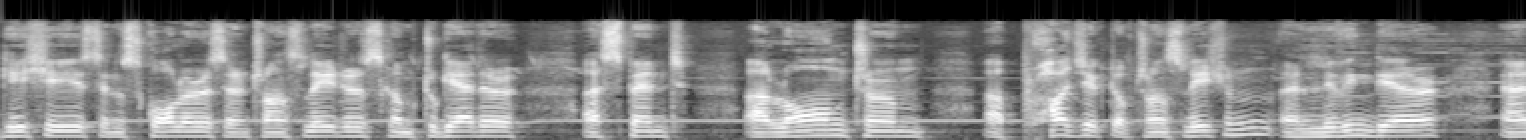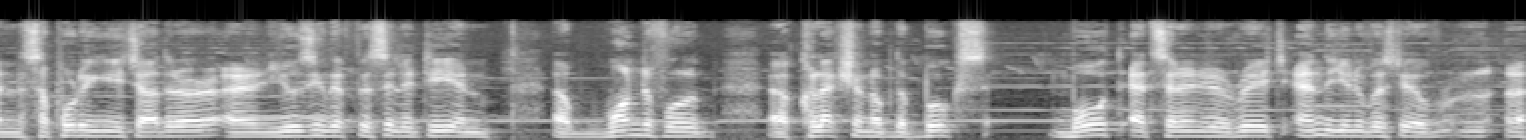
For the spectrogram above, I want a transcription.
geshes and scholars and translators come together, uh, spend a long-term a project of translation and living there and supporting each other and using the facility and a wonderful uh, collection of the books both at Serenity Ridge and the University of uh,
